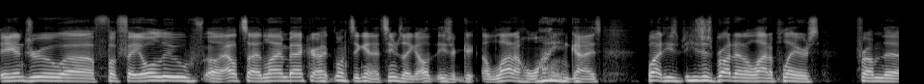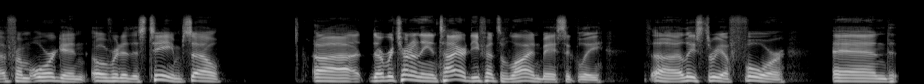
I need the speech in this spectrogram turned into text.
Andrew uh, Fafeolu, uh, outside linebacker. Once again, it seems like all, these are a lot of Hawaiian guys, but he's he's just brought in a lot of players from the from Oregon over to this team. So uh, they're returning the entire defensive line, basically, uh, at least three of four, and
